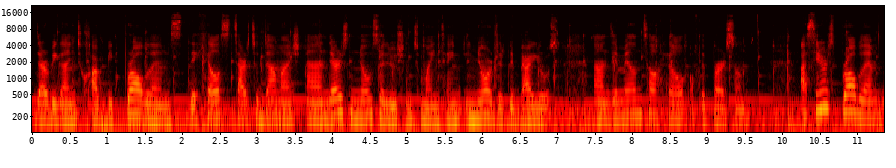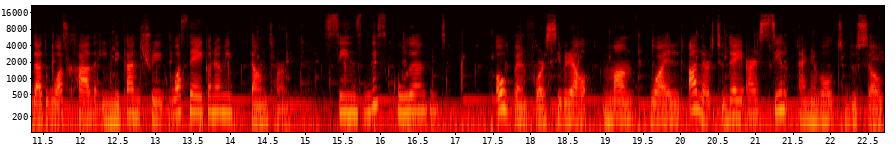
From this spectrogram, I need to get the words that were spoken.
They're beginning to have big problems, the health starts to damage and there is no solution to maintain in order the virus and the mental health of the person. A serious problem that was had in the country was the economic downturn. Since this couldn't open for several months, while others today are still unable to do so.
